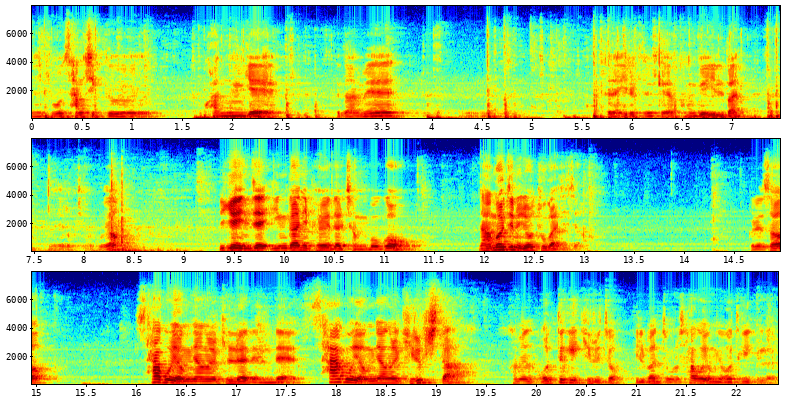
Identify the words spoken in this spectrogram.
예, 기본 상식 그 관계 그 다음에 음, 그냥 이렇게 할게요. 관계 일반 네, 이렇게 하고요. 이게 이제 인간이 배워야 될 정보고 나머지는 요 두 가지죠. 그래서 사고 역량을 길러야 되는데 사고 역량을 기릅시다 하면 어떻게 기르죠? 일반적으로 사고 역량 어떻게 길러요?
